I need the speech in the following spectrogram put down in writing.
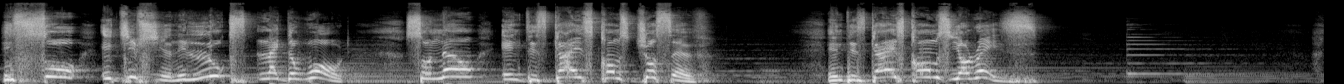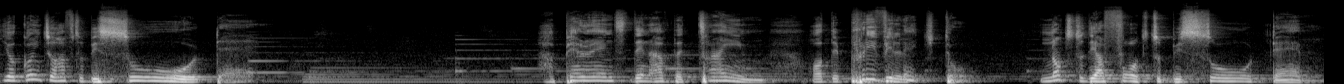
He's so Egyptian, he looks like the world. So now, in disguise comes Joseph, in disguise comes your race. You're going to have to be so damn. Her parents didn't have the time or the privilege, though not to their fault to be so damn.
